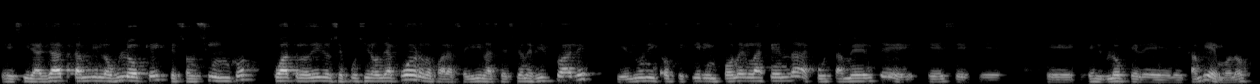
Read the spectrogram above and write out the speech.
Es decir, allá también los bloques, que son cinco, cuatro de ellos se pusieron de acuerdo para seguir las sesiones virtuales y el único que quiere imponer la agenda justamente es este, eh, el bloque de, de, Cambiemos, ¿no?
